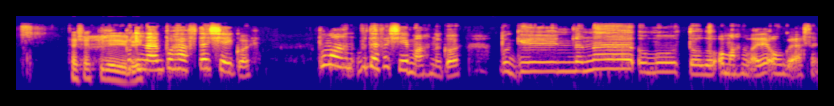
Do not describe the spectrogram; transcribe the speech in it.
təşəkkür Bu edirik. gündən bu həftə şey qoy. Bu mahnı, bu dəfə şey mahnı qoy. Bugün nə umud dolu o mahnı var ya, onu qoyarsan.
